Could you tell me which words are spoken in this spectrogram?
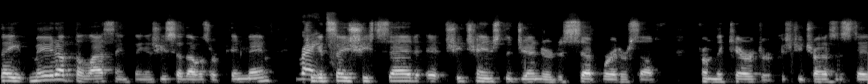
they made up the last name thing and she said that was her pin name. Right. She could say she said it. She changed the gender to separate herself from the character because she tries to stay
